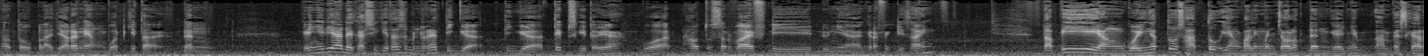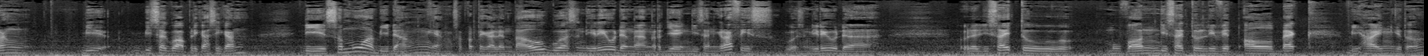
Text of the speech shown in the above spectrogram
satu pelajaran yang buat kita. Dan kayaknya dia ada kasih kita sebenarnya tiga tiga tips gitu ya buat how to survive di dunia graphic design. Tapi yang gue inget tuh satu yang paling mencolok dan kayaknya sampai sekarang bi bisa gue aplikasikan di semua bidang yang seperti kalian tahu gue sendiri udah nggak ngerjain desain grafis. Gue sendiri udah udah decide to move on decide to leave it all back behind gitu.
